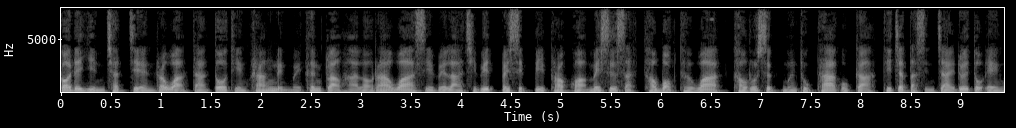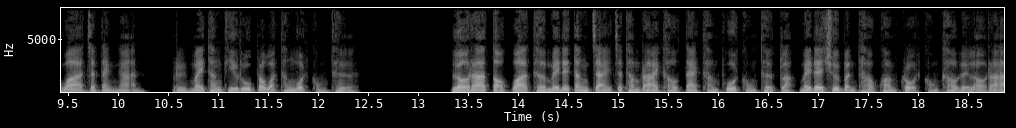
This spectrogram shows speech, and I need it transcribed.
ก็ได้ยินชัดเจนระหว่างการโต้เถียงครั้งหนึ่งไมเคิลกล่าวหาลอร่าว่าเสียเวลาชีวิตไปสิบปีเพราะความไม่ซื่อสัตย์เขาบอกเธอว่าเขารู้สึกเหมือนถูกพรากโอกาสที่จะตัดสินใจด้วยตัวเองว่าจะแต่งงาน หรือไม่ทั้งที่รู้ประวัติทั้งหมดของเธอลอร่าตอบว่าเธอไม่ได้ตั้งใจจะทำร้ายเขาแต่คำพูดของเธอกลับไม่ได้ช่วยบรรเทาความโกรธของเขาเลยลอร่า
